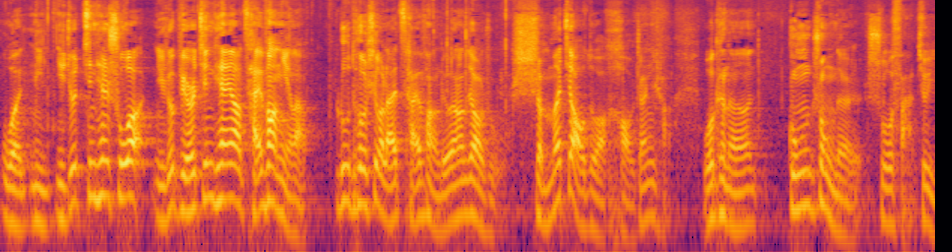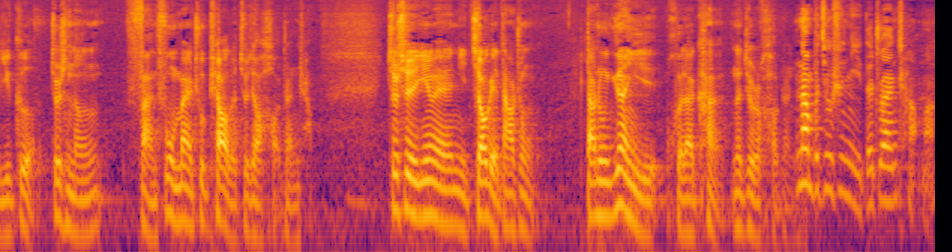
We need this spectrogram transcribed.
我你你就今天说，你说比如今天要采访你了，路透社来采访刘洋教主，什么叫做好专场？我可能公众的说法就一个，就是能反复卖出票的就叫好专场，就是因为你交给大众，大众愿意回来看，那就是好专场。那不就是你的专场吗？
